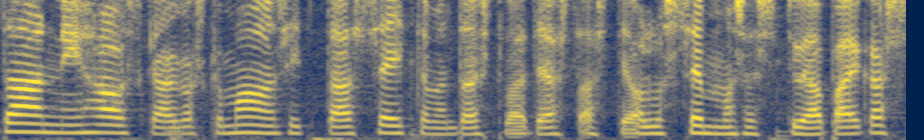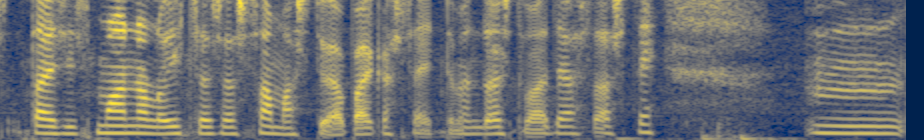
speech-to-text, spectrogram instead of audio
Tää on niin hauskaa, koska mä oon sitten taas 17-vuotiaasta asti ollut semmoisessa työpaikassa, tai siis mä oon ollut itse asiassa samassa työpaikassa 17-vuotiaasta asti, mm,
